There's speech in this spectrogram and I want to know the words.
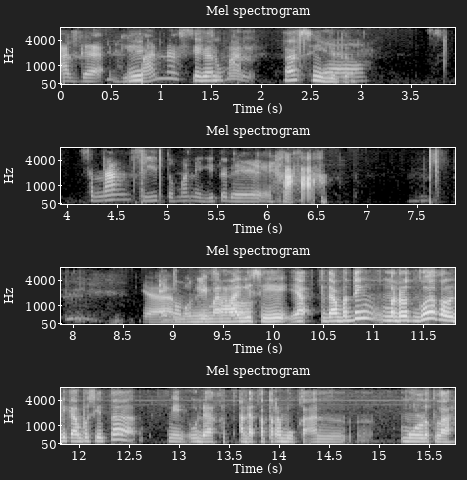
agak gimana sih, kan? cuman ngasih ya gitu. senang sih, cuman ya gitu deh. Haha. Ya Eh, mau gimana soal- lagi sih? Ya yang penting menurut gua kalau di kampus kita min, udah ada keterbukaan mulut lah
